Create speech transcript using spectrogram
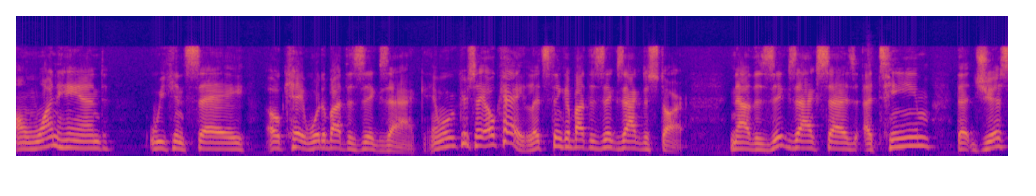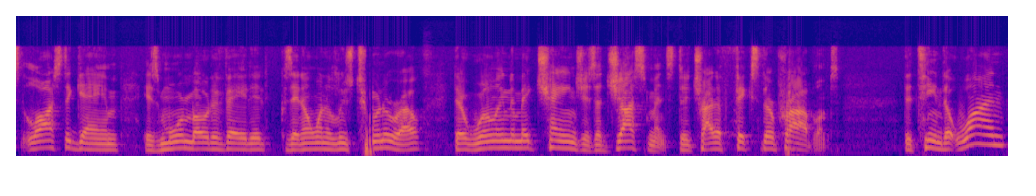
On one hand, we can say, okay, what about the zigzag? And we can say, okay, let's think about the zigzag to start. Now, the zigzag says a team that just lost a game is more motivated because they don't want to lose two in a row. They're willing to make changes, adjustments to try to fix their problems. The team that won,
